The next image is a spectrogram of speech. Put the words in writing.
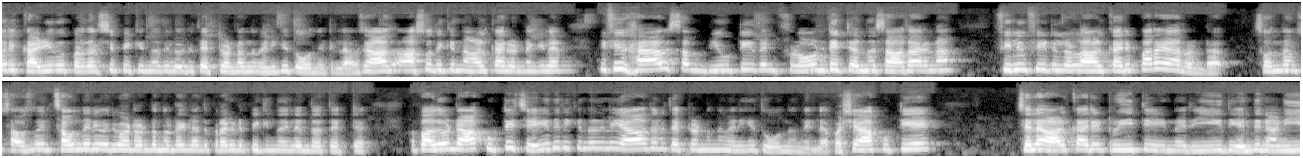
ഒരു കഴിവ് പ്രദർശിപ്പിക്കുന്നതിൽ ഒരു തെറ്റുണ്ടെന്നും എനിക്ക് തോന്നിയിട്ടില്ല. പക്ഷെ ആസ്വദിക്കുന്ന ആൾക്കാരുണ്ടെങ്കിൽ if you have some beauty then flaunt it എന്ന് സാധാരണ ഫിലിം ഫീൽഡിലുള്ള ആൾക്കാർ പറയാറുണ്ട്. സ്വന്തം സൗന്ദര്യം ഒരുപാടുണ്ടെന്നുണ്ടെങ്കിൽ അത് പ്രകടിപ്പിക്കുന്നതിൽ എന്താ തെറ്റ്. അപ്പോൾ അതുകൊണ്ട് ആ കുട്ടി ചെയ്തിരിക്കുന്നതിൽ യാതൊരു തെറ്റുണ്ടെന്നും എനിക്ക് തോന്നുന്നില്ല. പക്ഷേ ആ കുട്ടിയെ ചില ആൾക്കാർ ട്രീറ്റ് ചെയ്യുന്ന രീതി എന്തിനാണ് ഈ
